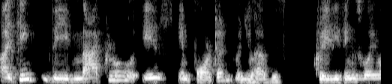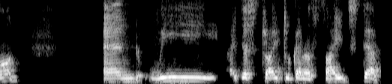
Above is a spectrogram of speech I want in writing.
I think the macro is important when you have these crazy things going on. And we, I just try to kind of sidestep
